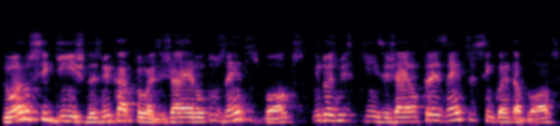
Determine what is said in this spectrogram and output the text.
No ano seguinte, 2014, já eram 200 blocos. Em 2015, já eram 350 blocos.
